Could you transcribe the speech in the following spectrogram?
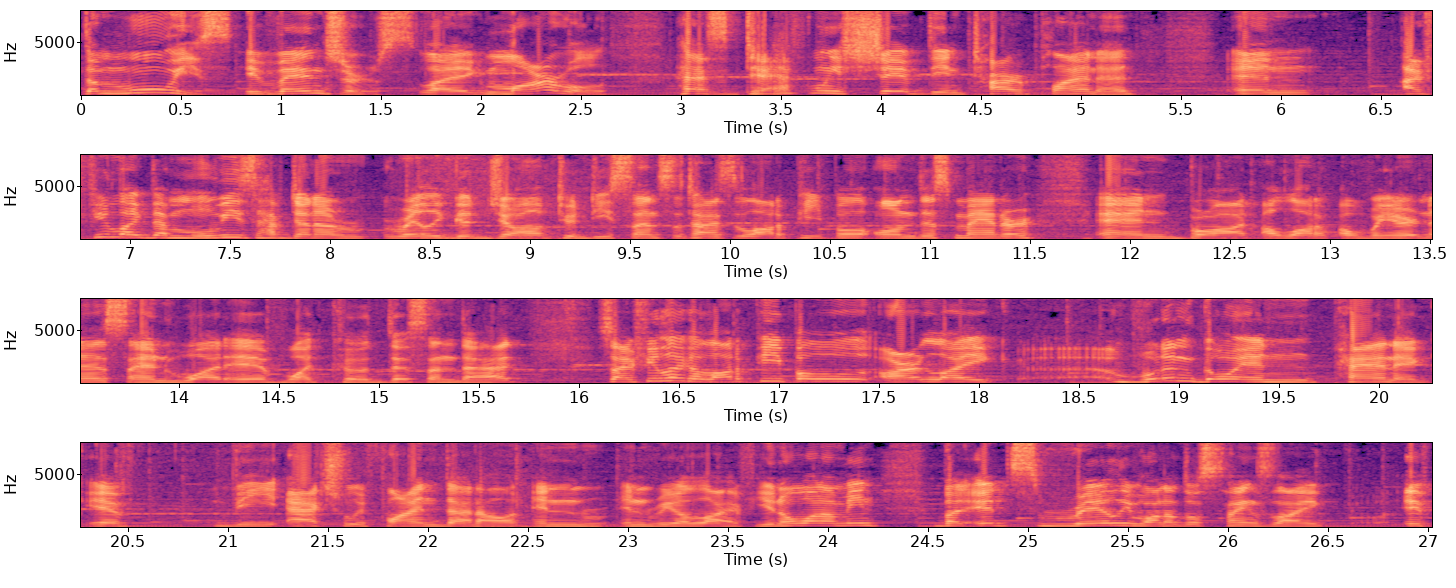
The movies, Avengers, like Marvel, has definitely shaped the entire planet. And I feel like the movies have done a really good job to desensitize a lot of people on this matter and brought a lot of awareness and what if, what could, this and that. So I feel like a lot of people are like, uh, wouldn't go in panic if we actually find that out in in real life. You know what I mean? But it's really one of those things like, if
